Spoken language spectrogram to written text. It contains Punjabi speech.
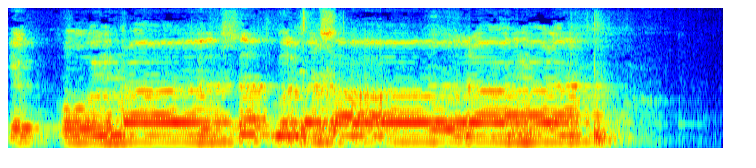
ਇੱਕ ਓੰਕਾਰ ਸਤਿਗੁਰ ਪ੍ਰਸਾਦ ਰਾਗ ਮਾਲਾ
